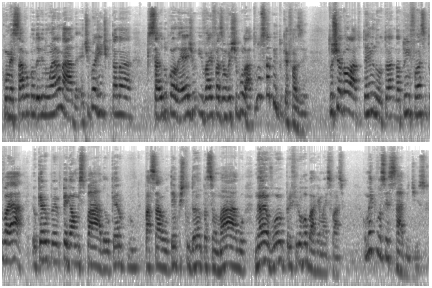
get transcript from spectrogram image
começava quando ele não era nada. É tipo a gente que tá na que saiu do colégio e vai fazer um vestibular. Tu não sabe o que tu quer fazer. Tu chegou lá, tu terminou, tu- na tua infância tu vai, ah, eu quero pe- pegar uma espada, eu quero passar o tempo estudando para ser um mago. Não, eu vou, eu prefiro roubar, que é mais fácil. Como é que você sabe disso?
